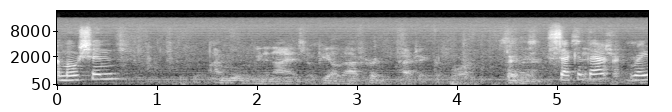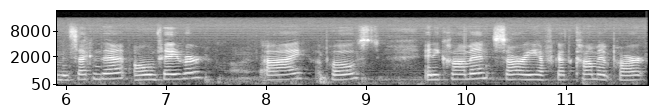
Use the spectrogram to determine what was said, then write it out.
a motion, I'm moving we deny his appeal, but I've heard Patrick before. Same here. second that? Raymond, second that? All in favor? Aye. Aye, opposed? Any comment? Sorry, I forgot the comment part.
